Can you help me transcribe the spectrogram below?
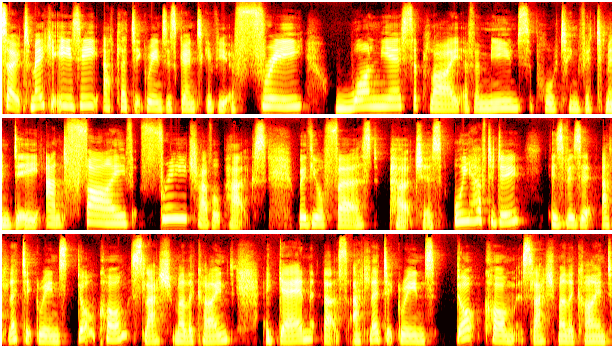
So, to make it easy, Athletic Greens is going to give you a free one year supply of immune supporting vitamin D and five free travel packs with your first purchase. All you have to do is visit athleticgreens.com slash motherkind. Again, that's athleticgreens.com slash motherkind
